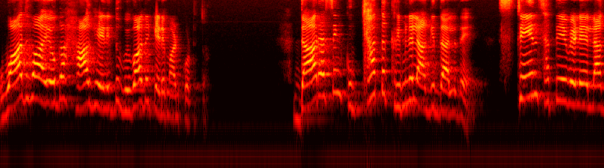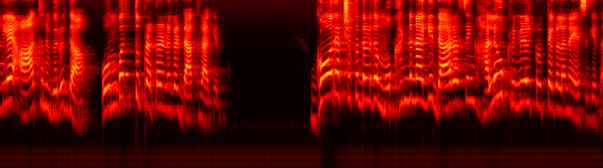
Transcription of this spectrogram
ವಾಧ್ವಾ ಆಯೋಗ ಹಾಗೆ ಹೇಳಿದ್ದು ವಿವಾದಕ್ಕೆ ಎಡೆ ಮಾಡಿಕೊಟ್ಟಿತು. ದಾರಾ ಸಿಂಗ್ ಕುಖ್ಯಾತ ಕ್ರಿಮಿನಲ್ ಆಗಿದ್ದ ಅಲ್ಲದೆ ಸ್ಟೇನ್ಸ್ ಹತ್ಯೆಯ ವೇಳೆಯಲ್ಲಾಗಲೇ ಆತನ ವಿರುದ್ಧ ಒಂಬತ್ತು ಪ್ರಕರಣಗಳು ದಾಖಲಾಗಿದ್ವು. ಗೋರಕ್ಷಕ ದಳದ ಮುಖಂಡನಾಗಿ ದಾರಾ ಸಿಂಗ್ ಹಲವು ಕ್ರಿಮಿನಲ್ ಕೃತ್ಯಗಳನ್ನು ಎಸಗಿದ.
